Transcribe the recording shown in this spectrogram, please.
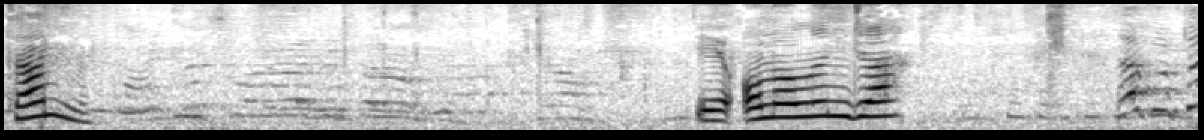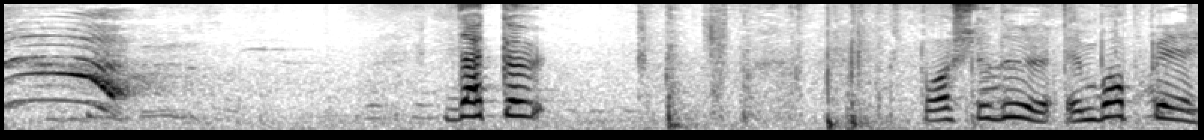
Tamam mı? E, on olunca bir dakika başladı Mbappe.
